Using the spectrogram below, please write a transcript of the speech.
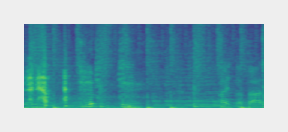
Go, go, go, go. Not bad.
